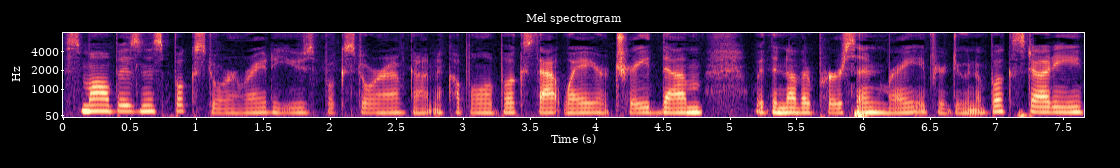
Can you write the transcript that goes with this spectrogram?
small business bookstore, right? A used bookstore. I've gotten a couple of books that way or trade them with another person, right? If you're doing a book study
